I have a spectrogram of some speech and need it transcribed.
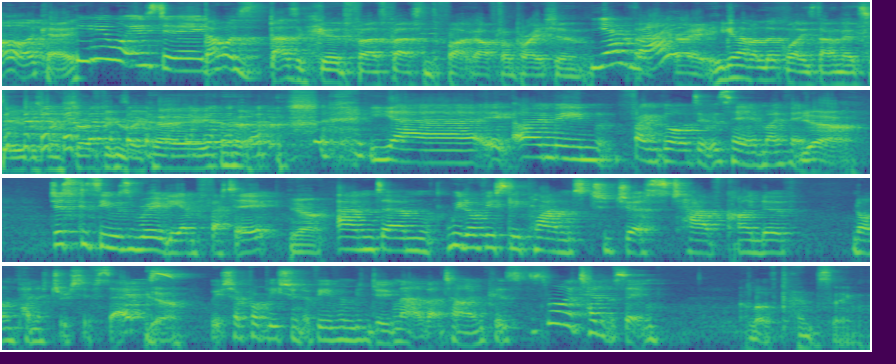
Oh, okay. He knew what he was doing. That was that's a good first person to fuck after operation. Yeah, That's right? Great. He can have a look while he's down there too. Just make sure everything's okay. yeah, it, I mean, thank God it was him. I think. yeah. Just because he was really empathetic. Yeah. And um, we'd obviously planned to just have kind of non-penetrative sex. Yeah. Which I probably shouldn't have even been doing that at that time because there's a lot of tensing. A lot of tensing.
